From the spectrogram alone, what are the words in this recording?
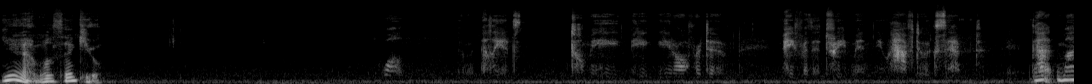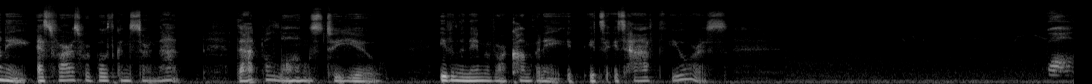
Yeah, well, thank you. Well, Elliot told me he, he, he'd offered to pay for the treatment. You have to accept. That money, as far as we're both concerned, that that belongs to you. Even the name of our company, it, it's it's half yours. Walt,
